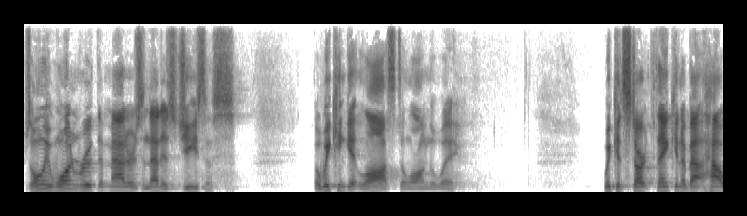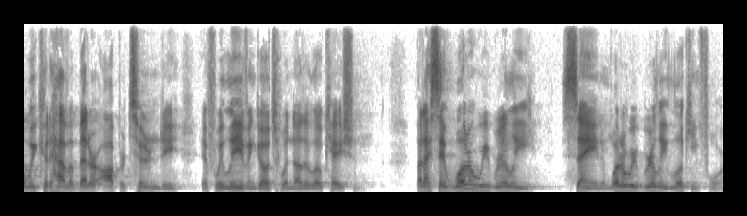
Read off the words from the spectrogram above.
There's only one root that matters, and that is Jesus. But we can get lost along the way. We could start thinking about how we could have a better opportunity if we leave and go to another location. But I say, what are we really saying and what are we really looking for?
